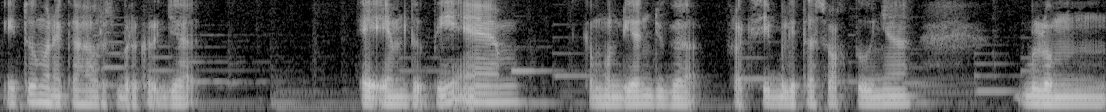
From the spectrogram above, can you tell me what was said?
itu mereka harus bekerja AM to PM, kemudian juga fleksibilitas waktunya belum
